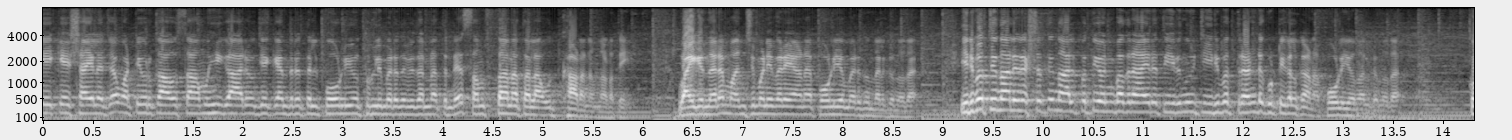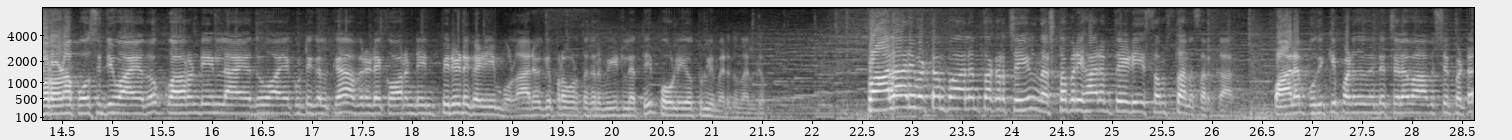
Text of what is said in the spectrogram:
കെ കെ ശൈലജ വട്ടിയൂർക്കാവ് സാമൂഹിക ആരോഗ്യ കേന്ദ്രത്തിൽ പോളിയോ തുള്ളിമരുന്ന് വിതരണത്തിന്റെ സംസ്ഥാനതല ഉദ്ഘാടനം നടത്തി. വൈകുന്നേരം അഞ്ചു മണിവരെയാണ് പോളിയോ മരുന്ന് നൽകുന്നത്. ഇരുപത്തിനാല് ലക്ഷത്തി നാൽപ്പത്തി ഒൻപതിനായിരത്തി ഇരുന്നൂറ്റി ഇരുപത്തിരണ്ട് കുട്ടികൾക്കാണ് പോളിയോ നൽകുന്നത്. കൊറോണ പോസിറ്റീവ് ആയതോ ക്വാറന്റൈനിലായതോ ആയ കുട്ടികൾക്ക് അവരുടെ ക്വാറന്റൈൻ പീരീഡ് കഴിയുമ്പോൾ ആരോഗ്യ പ്രവർത്തകർ വീട്ടിലെത്തി പോളിയോ തുള്ളിമരുന്ന് നൽകും. പാലാരിവട്ടം പാലം തകർച്ചയിൽ നഷ്ടപരിഹാരം തേടി സംസ്ഥാന സർക്കാർ. പാലം പുതുക്കി പണിതതിന്റെ ചെലവ് ആവശ്യപ്പെട്ട്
